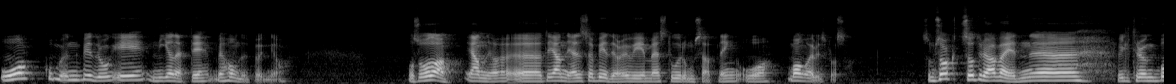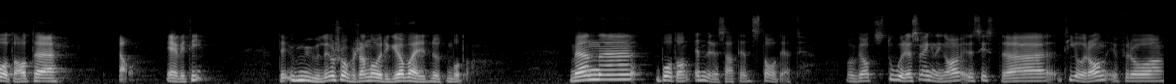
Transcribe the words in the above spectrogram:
og kommunen bidro i 1999 med havneutbygginga. Og så da, eh, Til gjengjeld så bidrar vi med stor omsetning og mange arbeidsplasser. Som sagt så tror jeg verden eh, vil trenge båter til ja, evig tid. Det er umulig å se for seg Norge og verden uten båter. Men eh, båtene endrer seg til en stadighet. Og vi har hatt store svingninger i de siste tiårene fra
